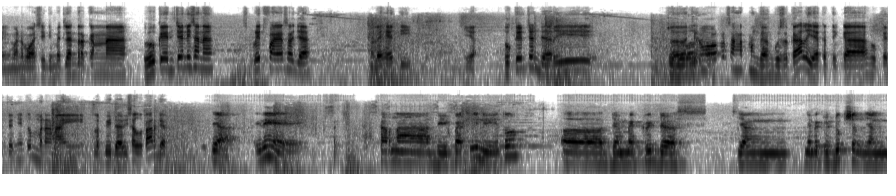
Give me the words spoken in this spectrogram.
yang mana posisi di mid lane terkena Hukenchen di sana. Split fire saja oleh Hetty. Ya Hukenchen dari uh, Walker. John Walker sangat mengganggu sekali ya ketika Hukenchen itu mengenai lebih dari satu target. Ya, ini karena di patch ini itu eh, damage reduce yang damage reduction yang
